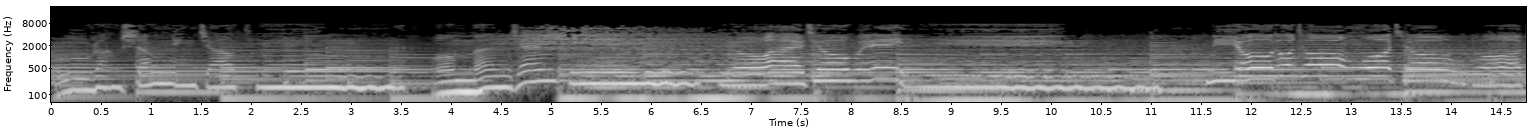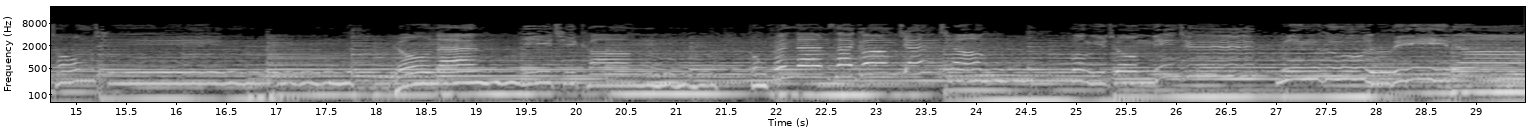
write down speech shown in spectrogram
不让生命叫停。我们坚信，有爱就会赢。你有多痛，我就多痛心。有难一起扛，共分担才更坚强。风雨中凝聚民族的力量。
